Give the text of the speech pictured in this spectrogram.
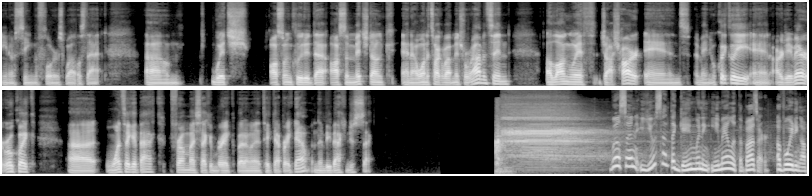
you know seeing the floor as well as that, um, which also included that awesome Mitch dunk. And I want to talk about Mitchell Robinson along with Josh Hart and Immanuel Quickley and RJ Barrett real quick. Uh, once I get back from my second break, but I'm going to take that break now and then be back in just a sec. Wilson, you sent the game winning email at the buzzer, avoiding a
